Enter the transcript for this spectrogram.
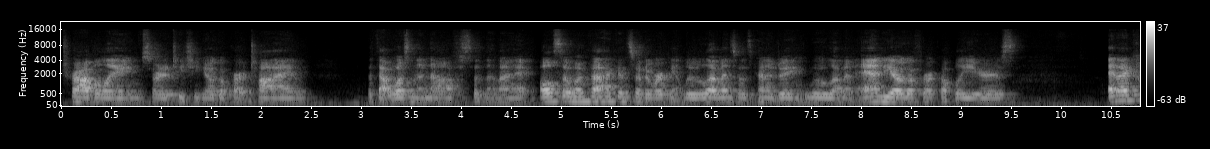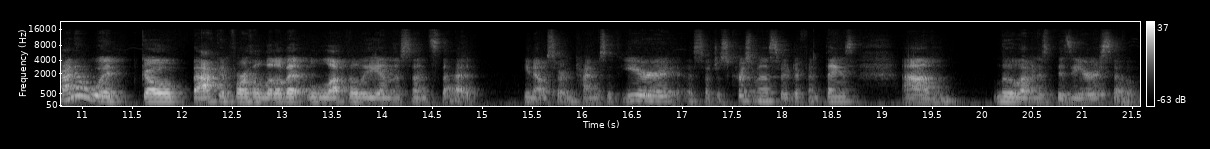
traveling, started teaching yoga part time, but that wasn't enough. So then I also went back and started working at Lululemon. So I was kind of doing Lululemon and yoga for a couple of years. And I kind of would go back and forth a little bit, luckily, in the sense that, you know, certain times of year, such as Christmas or different things, um, Lululemon is busier, so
